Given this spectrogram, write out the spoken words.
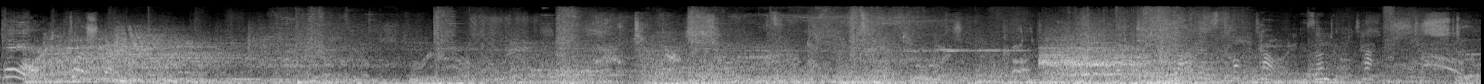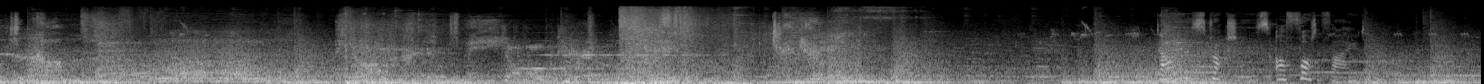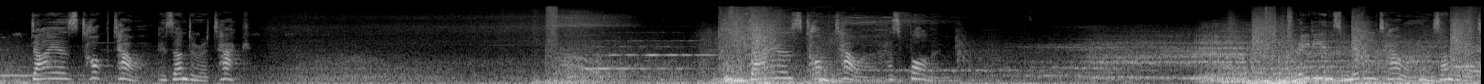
Boy, fresh fortified. Dire's top tower is under attack. Dire's top tower has fallen. Radiant's middle tower is under attack.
